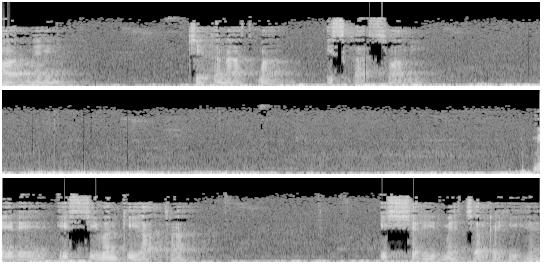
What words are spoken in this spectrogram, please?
और मैं चेतनात्मा इसका स्वामी। मेरे इस जीवन की यात्रा इस शरीर में चल रही है,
